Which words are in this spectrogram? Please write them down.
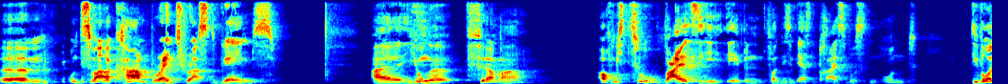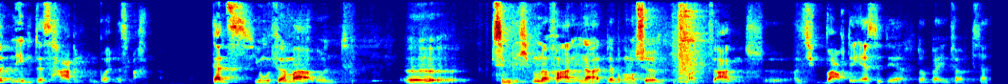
Ähm, und zwar kam Brain Trust Games, eine junge Firma, auf mich zu, weil sie eben von diesem ersten Preis wussten und die wollten eben das haben und wollten das machen. Ganz junge Firma und äh, ziemlich unerfahren innerhalb der Branche, muss man sagen. Äh, also ich war auch der Erste, der dort bei ihnen veröffentlicht hat.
